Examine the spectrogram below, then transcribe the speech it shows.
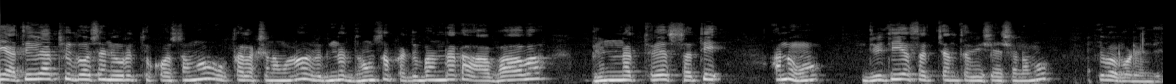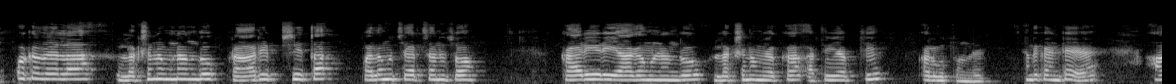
ఈ అతివ్యాప్తి దోష నివృత్తి కోసము ఉక్త లక్షణములో విఘ్నధ్వంస ప్రతిబంధక అభావ భిన్నత్వే సతి అను ద్వితీయ సత్యంత విశేషణము ఇవ్వబడింది. ఒకవేళ లక్షణం నందు ప్రారిప్సిత పదము చేర్చనిచో కారీరి యాగమునందు లక్షణం యొక్క అతివ్యాప్తి కలుగుతుంది. ఎందుకంటే ఆ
